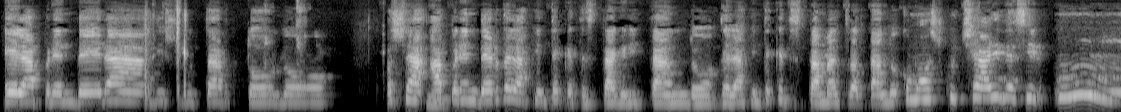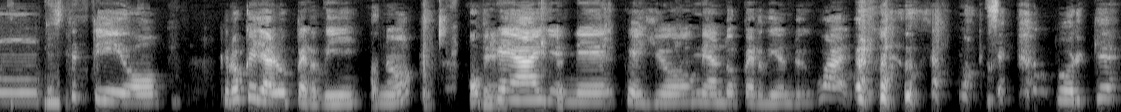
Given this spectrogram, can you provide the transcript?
el aprender a disfrutar todo. O sea, aprender de la gente que te está gritando, de la gente que te está maltratando, como escuchar y decir, mmm, este tío, creo que ya lo perdí, ¿no? O qué hay en él que yo me ando perdiendo igual. ¿Por qué?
